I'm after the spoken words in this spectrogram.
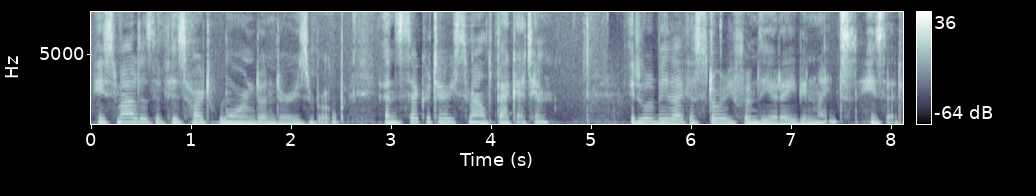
He smiled as if his heart warmed under his robe, and the secretary smiled back at him. It will be like a story from the Arabian Nights, he said.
